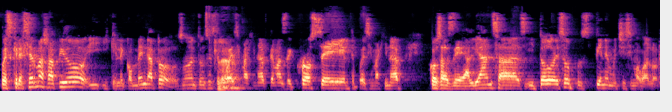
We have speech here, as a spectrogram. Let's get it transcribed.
pues crecer más rápido y, que le convenga a todos, ¿no? Entonces te puedes imaginar temas de cross-sale, te puedes imaginar cosas de alianzas y todo eso pues tiene muchísimo valor.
